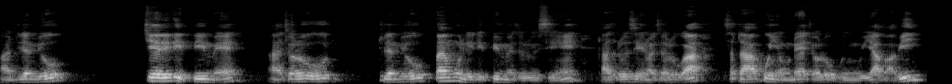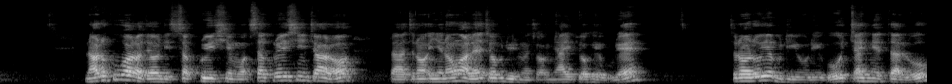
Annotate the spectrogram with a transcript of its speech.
အာဒီလိုမျိုး ကျယ်လေးတွေပေးမယ်အဲကျွန်တော်တို့ဒီလိုမျိုးပန်းပွင့်လေးတွေပေးမယ်ဆိုလို့ရှိရင်ဒါဆိုလို့ရှိရင်တော့ကျွန်တော်တို့ကစတားပွင့်ရုံနဲ့ကျွန်တော်တို့ဝင်ငွေရပါပြီနောက်တစ်ခုကတော့ကျွန်တော်ဒီ subscription ပေါ့ subscription ကြတော့ဒါကျွန်တော်အရင်တော့ကလည်းကျွန်တော်ဗီဒီယိုတွေမှာကျွန်တော်အများကြီးပြောခဲ့ဘူးတယ်ကျွန်တော်တို့ရဲ့ဗီဒီယိုတွေကိုကြိုက်နှစ်သက်လို့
